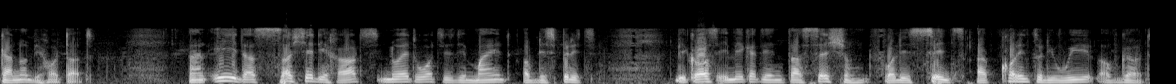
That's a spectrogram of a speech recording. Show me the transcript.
cannot be uttered. And he that searcheth the hearts knoweth what is the mind of the Spirit, because he maketh intercession for the saints according to the will of God.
